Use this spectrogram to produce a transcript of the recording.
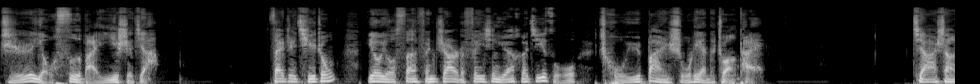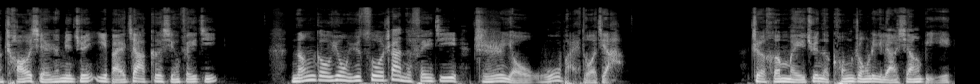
只有四百一十架。在这其中，又有三分之二的飞行员和机组处于半熟练的状态。加上朝鲜人民军一百架各型飞机，能够用于作战的飞机只有五百多架。这和美军的空中力量相比，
